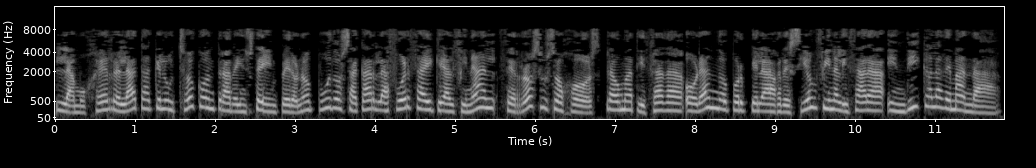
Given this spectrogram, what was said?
La mujer relata que luchó contra Weinstein pero no pudo sacar la fuerza y que al final, cerró sus ojos, traumatizada, orando porque la agresión finalizara, indica la demanda.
